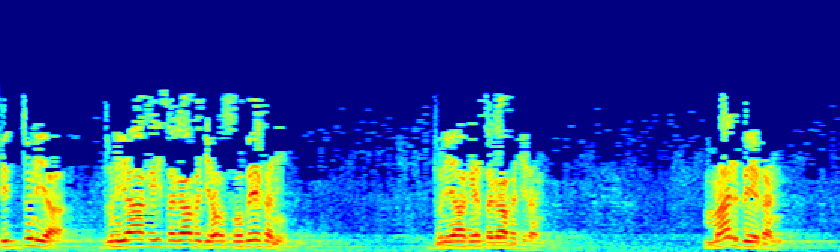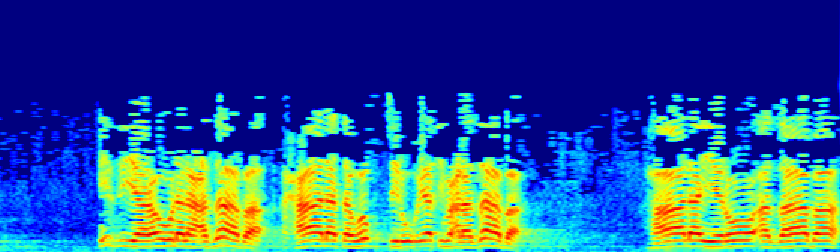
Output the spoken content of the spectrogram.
في الدنيا دنيا كيس غاف جرا أصو بيكني. دنيا كيس غاف جرا مال بيكن. إذ يرون العذاب حالة وقت رؤيتهم العذاب. حال يرو عذاب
